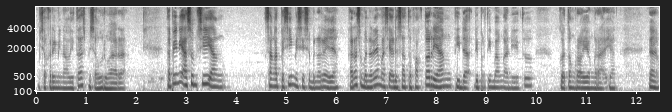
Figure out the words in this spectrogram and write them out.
bisa kriminalitas, bisa huru-hara. Tapi ini asumsi yang sangat pesimis sih sebenarnya ya. Karena sebenarnya masih ada satu faktor yang tidak dipertimbangkan yaitu gotong royong rakyat Nah,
